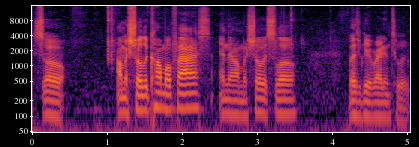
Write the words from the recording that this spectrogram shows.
So, I'm to show the combo fast, and then I'm to show it slow. Let's get right into it.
